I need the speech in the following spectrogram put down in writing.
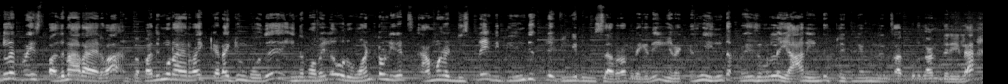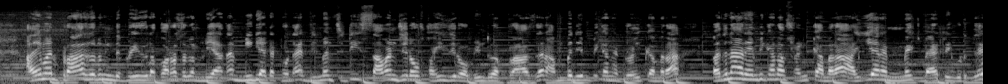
ரெகுலர் ப்ரைஸ் பதினாறாயிரம் ரூபாய். இப்போ பதிமூணாயிரம் ரூபாய் கிடைக்கும் போது இந்த மொபைல ஒரு one twenty hertz AMOLED display with in display fingerprint sensor கிடைக்குது. எனக்கு வந்து இந்த பிரைஸ் யார் இன் டிஸ்பிளே ஃபிங்கர் பிரிண்ட் சார் கொடுக்கான்னு தெரியல. அதே மாதிரி ப்ராசரும் இந்த ப்ரைஸில் குறை சொல்ல முடியாத மீடியா டெக்கோட Dimensity seven zero five zero அப்படின்ற ப்ராசர் ஐம்பது எம்பிக்கான டுவெல் கேமரா பதினாறு எம்பிக்கான ஃப்ரண்ட் கேமரா ஐயாயிரம் எம்ஏஹெச் பேட்டரி கொடுத்து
